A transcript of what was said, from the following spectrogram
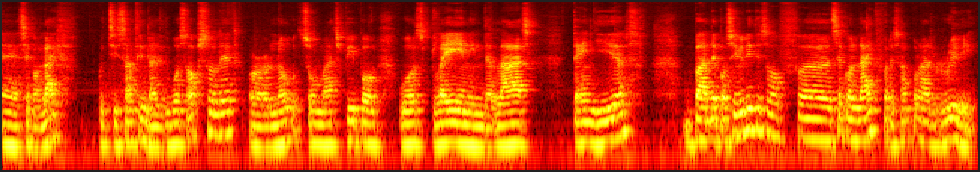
uh, second life which is something that it was obsolete or not so much people was playing in the last 10 years. But the possibilities of uh, second life for example are really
